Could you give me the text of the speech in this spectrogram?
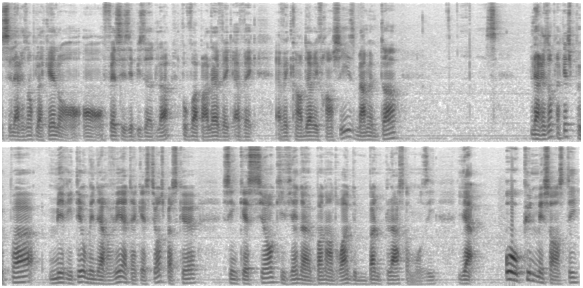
C'est la raison pour laquelle on, on fait ces épisodes-là, pour pouvoir parler avec, avec, avec candeur et franchise, mais en même temps, la raison pour laquelle je ne peux pas mériter ou m'énerver à ta question, c'est parce que c'est une question qui vient d'un bon endroit, d'une bonne place, comme on dit. Il n'y a aucune méchanceté,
